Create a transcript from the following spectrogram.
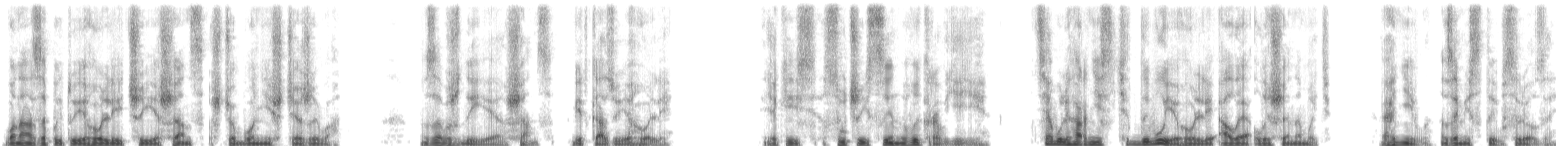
Вона запитує Голлі, чи є шанс, що Бонні ще жива. Завжди є шанс, відказує Голлі. Якийсь сучий син викрав її. Ця вульгарність дивує Голлі, але лише на мить. Гнів замістив сльози.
